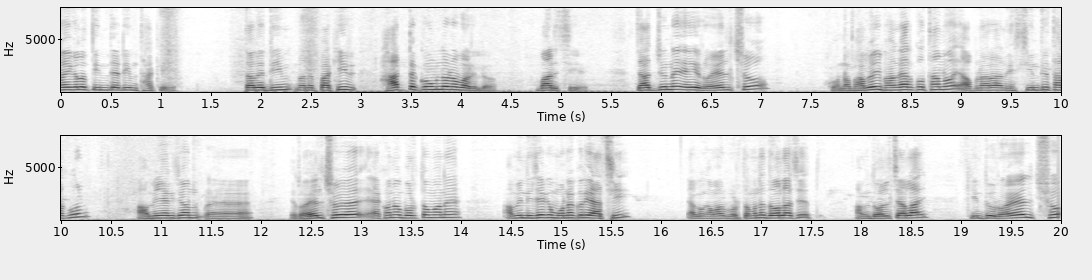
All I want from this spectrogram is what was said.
হয়ে গেল, তিনটা ডিম থাকে। তাহলে ডিম মানে পাখির হারটা কমলো না বাড়লো? বাড়ছে। যার জন্য এই রয়্যাল শো কোনোভাবেই ভাঙার কথা নয়, আপনারা নিশ্চিন্তে থাকুন। আমি একজন রয়্যাল শোয়ে এখনও বর্তমানে আমি নিজেকে মনে করি আছি এবং আমার বর্তমানে দল আছে, আমি দল চালাই। কিন্তু royal show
